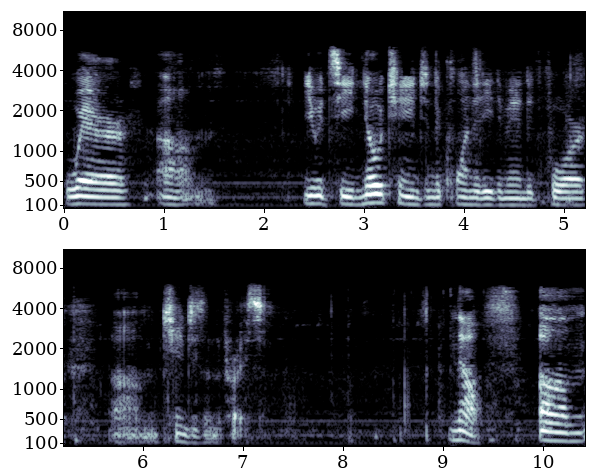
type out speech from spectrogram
where um, you would see no change in the quantity demanded for um, changes in the price. Now, um,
